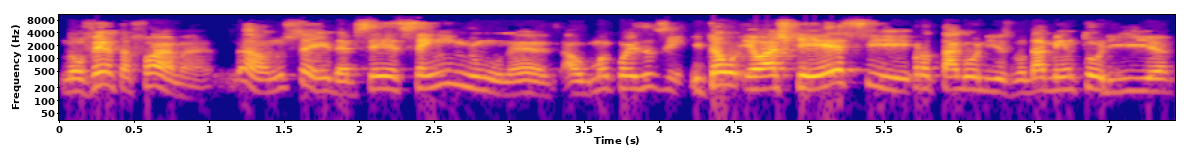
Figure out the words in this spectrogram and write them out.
90 forma? Não, não sei, deve ser 100 em 1, né? Alguma coisa assim. Então, eu acho que esse protagonismo da mentoria,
